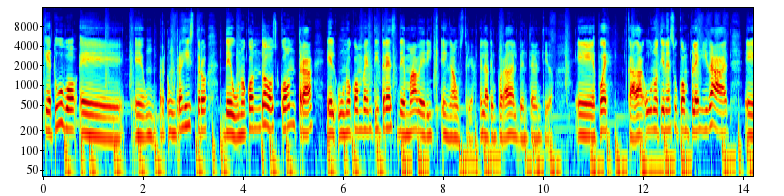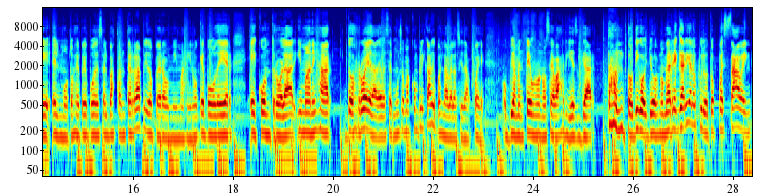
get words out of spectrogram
que tuvo eh, eh, un, registro de 1,2 contra el 1,23 de Maverick en Austria en la temporada del 2022. pues cada uno tiene su complejidad. Eh, el MotoGP puede ser bastante rápido, pero me imagino que poder eh, controlar y manejar dos ruedas debe ser mucho más complicado y pues la velocidad, pues obviamente uno no se va a arriesgar tanto. Digo yo, no me arriesgaría, los pilotos pues saben,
